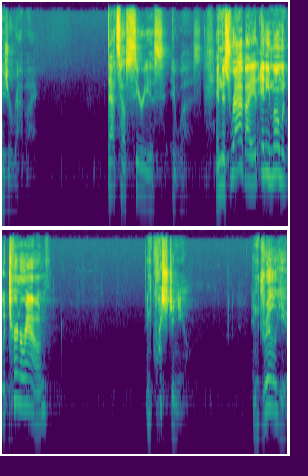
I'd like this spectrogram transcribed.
as your rabbi. That's how serious it was. And this rabbi at any moment would turn around and question you and drill you.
